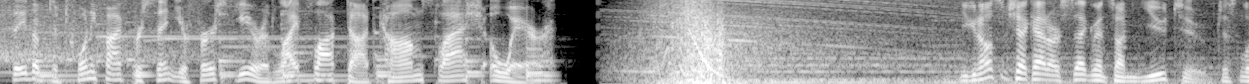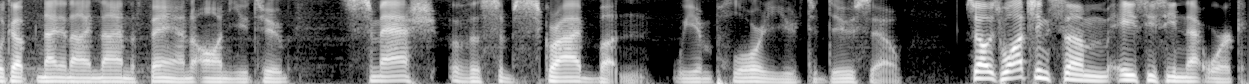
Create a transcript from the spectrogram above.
Save up to 25% your first year at LifeLock.com slash aware. You can also check out our segments on YouTube. Just look up 999 The Fan on YouTube. Smash the subscribe button. We implore you to do so. So I was watching some ACC network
